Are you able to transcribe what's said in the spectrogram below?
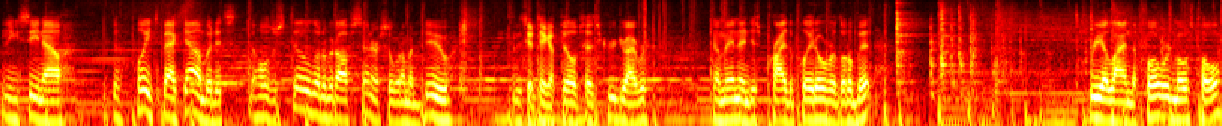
And you can see now the plate's back down, but it's the holes are still a little bit off center. So what I'm gonna do, I'm just gonna take a Phillips head screwdriver, come in and just pry the plate over a little bit. Realign the forwardmost hole.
